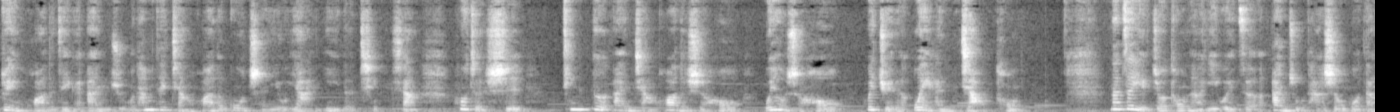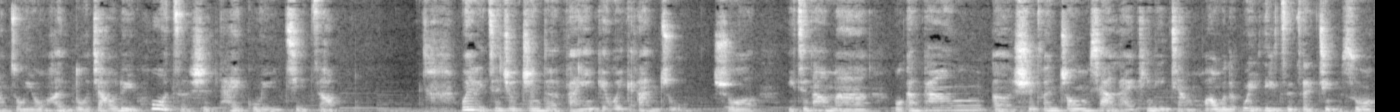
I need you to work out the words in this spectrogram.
对话的这个案主，他们在讲话的过程有压抑的倾向，或者是听个案讲话的时候，我有时候会觉得胃很绞痛。那这也就通常意味着案主他生活当中有很多焦虑，或者是太过于急躁。我有一次就真的反映给我一个案主说。你知道吗？我刚刚呃十分钟下来听你讲话，我的胃一直在紧缩。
